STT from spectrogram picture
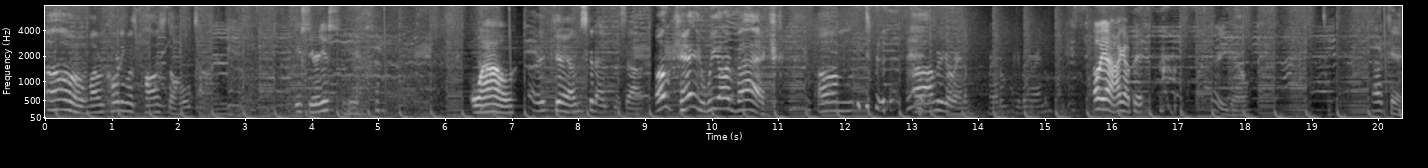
Oh, my recording was paused the whole time. Are you serious? Yeah. Wow. Okay, I'm just gonna edit this out. Okay, we are back. Um, uh, I'm gonna go random. Random. Anybody random? Oh yeah, I got a pick. There you go. Okay.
